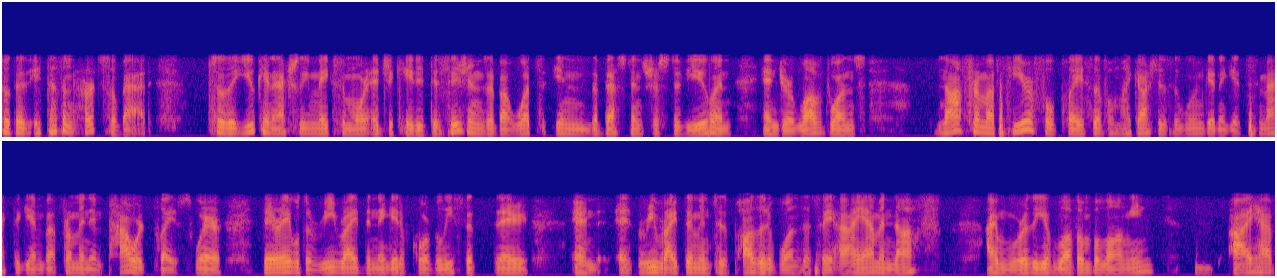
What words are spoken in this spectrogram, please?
so that it doesn't hurt so bad so that you can actually make some more educated decisions about what's in the best interest of you and, and your loved ones, not from a fearful place of, oh my gosh, is the wound going to get smacked again, but from an empowered place where they're able to rewrite the negative core beliefs that they and, and rewrite them into positive ones that say, I am enough, I'm worthy of love and belonging, I have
